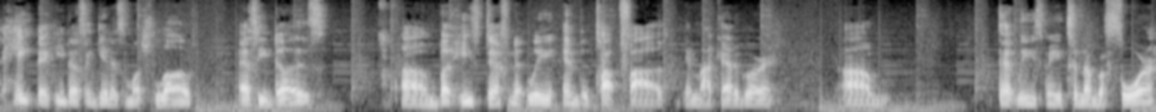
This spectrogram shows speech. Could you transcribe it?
hate that he doesn't get as much love as he does. Um, but he's definitely in the top five in my category. Um, that leads me to number four.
